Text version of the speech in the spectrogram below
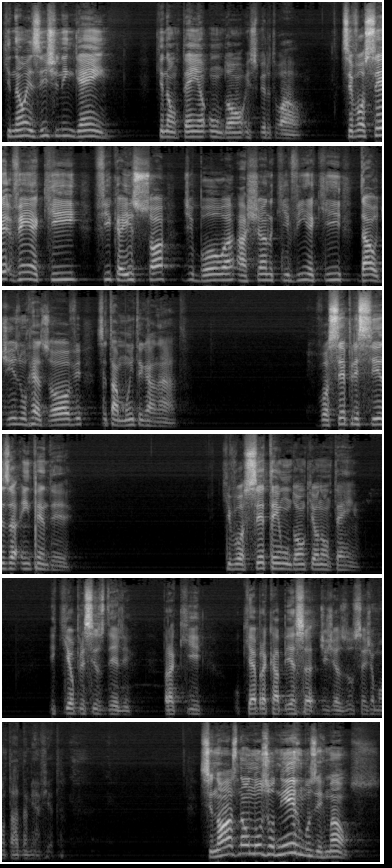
que não existe ninguém que não tenha um dom espiritual. Se você vem aqui, fica aí só de boa, achando que vir aqui dar o dízimo resolve, você está muito enganado. Você precisa entender que você tem um dom que eu não tenho e que eu preciso dele para que o quebra-cabeça de Jesus seja montado na minha vida. Se nós não nos unirmos, irmãos,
